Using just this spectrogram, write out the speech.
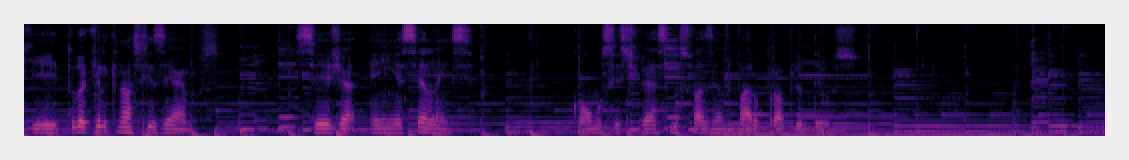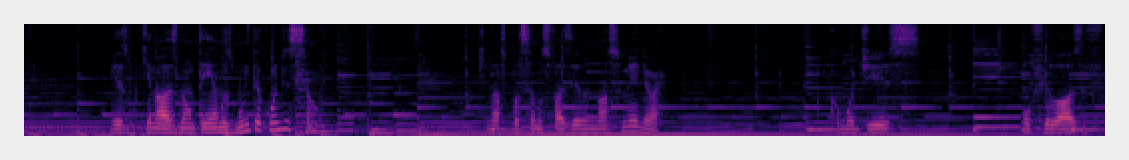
Que tudo aquilo que nós fizermos seja em excelência, como se estivéssemos fazendo para o próprio Deus. Mesmo que nós não tenhamos muita condição, que nós possamos fazer o nosso melhor. Como diz um filósofo,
